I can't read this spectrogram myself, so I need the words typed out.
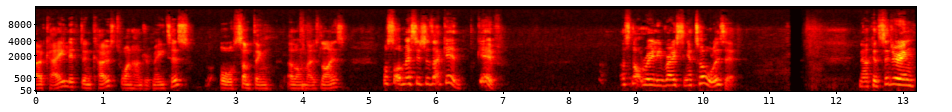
okay, lift and coast 100 metres, or something along those lines. What sort of message does that give? Give. That's not really racing at all, is it? Now, considering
